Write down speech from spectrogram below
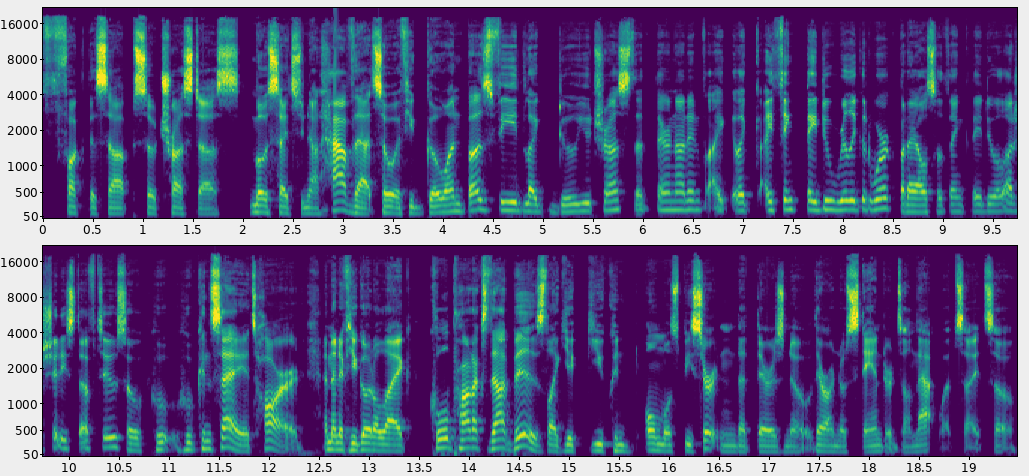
fuck this up, so trust us." Most sites do not have that. So if you go on BuzzFeed, like, do you trust that they're not in? I, like, I think they do really good work, but I also think they do a lot of shitty stuff too. So who who can say? It's hard. And then if you go to like coolproducts.biz, like you you can almost be certain that there is no there are no standards on that website. So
